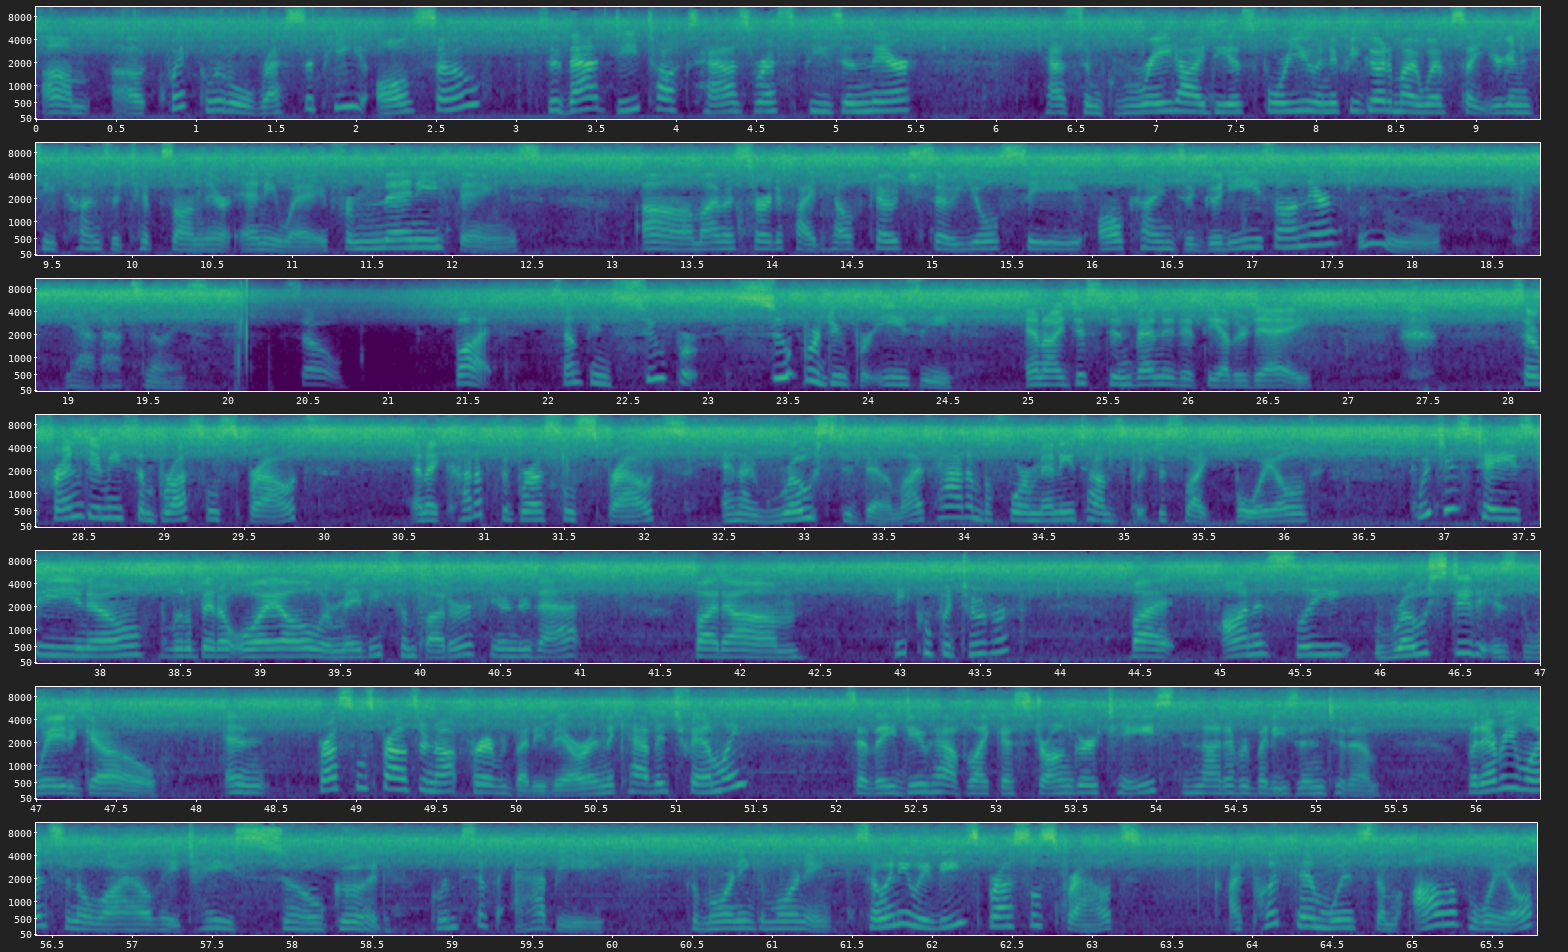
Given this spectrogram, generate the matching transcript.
um, a quick little recipe also. So that detox has recipes in there, has some great ideas for you. And if you go to my website, you're going to see tons of tips on there anyway for many things. Um, I'm a certified health coach, so you'll see all kinds of goodies on there. Ooh, yeah, that's nice. So, but something super, super duper easy, and I just invented it the other day. So, a friend gave me some Brussels sprouts, and I cut up the Brussels sprouts and I roasted them. I've had them before many times, but just like boiled, which is tasty, you know, a little bit of oil or maybe some butter if you're into that. But um, Hey, Poopa Tutor. But honestly, roasted is the way to go. And Brussels sprouts are not for everybody. They are in the cabbage family. So they do have like a stronger taste. Not everybody's into them. But every once in a while, they taste so good. Glimpse of Abby. Good morning, good morning. So, anyway, these Brussels sprouts, I put them with some olive oil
